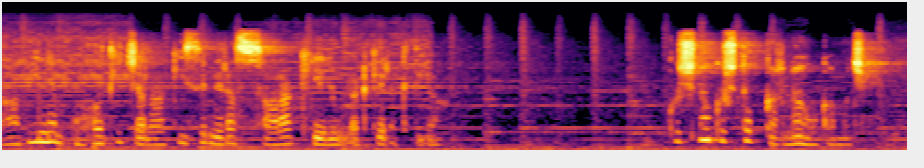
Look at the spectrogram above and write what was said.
भाभी ने बहुत ही चलाकी से मेरा सारा खेल उलट के रख दिया। कुछ ना कुछ तो करना होगा मुझे।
